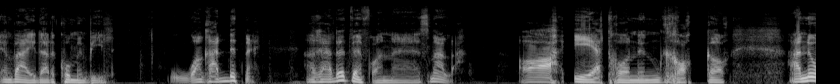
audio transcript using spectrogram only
en vei der det kom en bil. Oh, han reddet meg. Han reddet meg fra en eh, smell der. Ah, E-tron, en rakker. Ja, nå,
